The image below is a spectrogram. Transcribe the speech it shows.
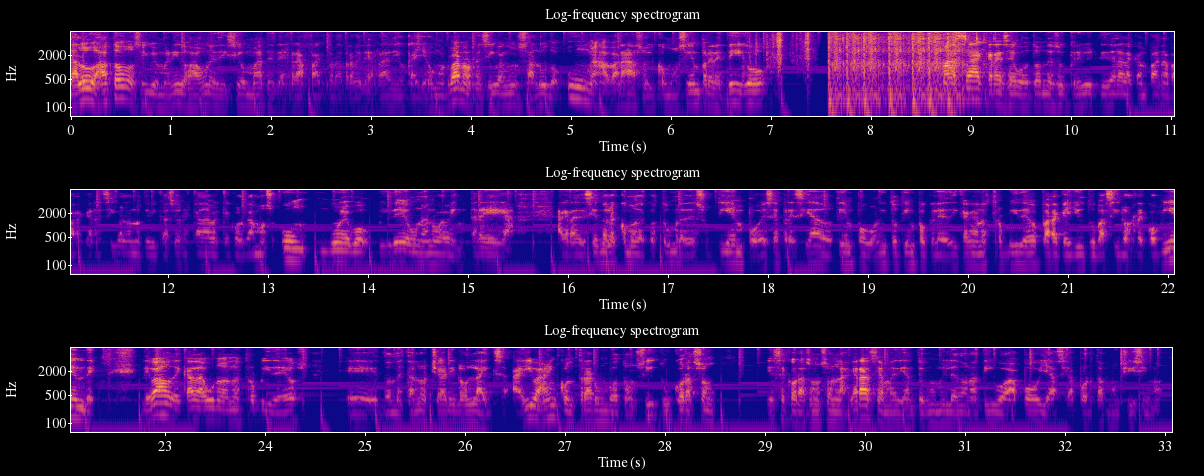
Saludos a todos y bienvenidos a una edición más de The Rap Factor a través de Radio Callejón Urbano. Reciban un saludo, un abrazo y como siempre les digo, masacra ese botón de suscribirte y dar a la campana para que reciban las notificaciones cada vez que colgamos un nuevo video, una nueva entrega. Agradeciéndoles como de costumbre de su tiempo, ese preciado tiempo, bonito tiempo que le dedican a nuestros videos para que YouTube así los recomiende. Debajo de cada uno de nuestros videos, eh, donde están los shares y los likes, ahí vas a encontrar un botoncito, un corazón y ese corazón son las gracias. Mediante un humilde donativo apoyas y aportas muchísimo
